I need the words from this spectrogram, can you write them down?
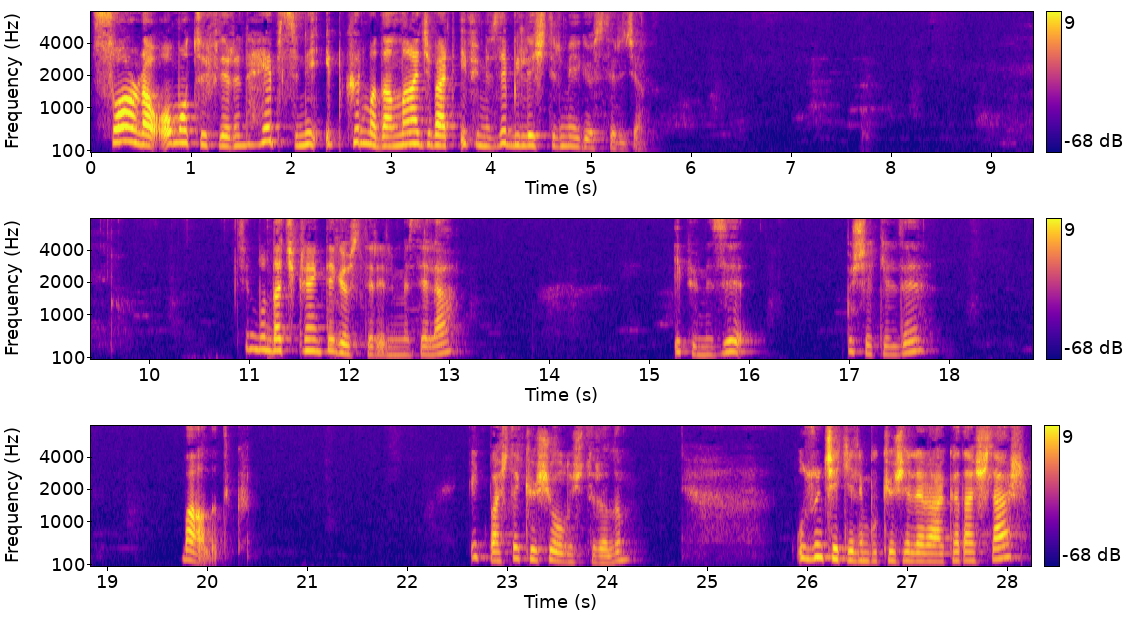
sonra o motiflerin hepsini ip kırmadan lacivert ipimizle birleştirmeyi göstereceğim. Şimdi bunu da açık renkte gösterelim mesela. İpimizi bu şekilde bağladık. İlk başta köşe oluşturalım. Uzun çekelim bu köşeleri arkadaşlar.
